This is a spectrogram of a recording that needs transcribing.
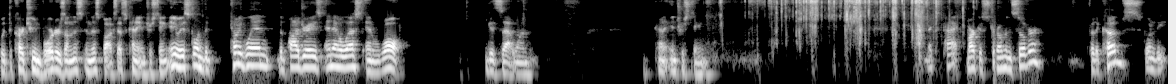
with the cartoon borders on this in this box. That's kind of interesting. Anyway, let's go into the Tony Gwynn, the Padres, NL West, and Walt gets that one. Kind of interesting. Next pack, Marcus Stroman Silver for the Cubs. Going to the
